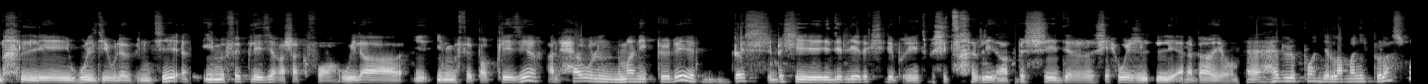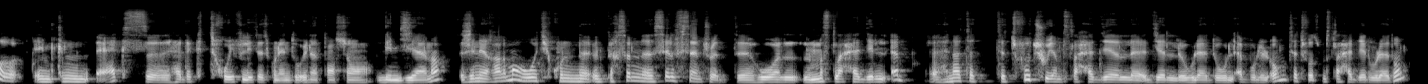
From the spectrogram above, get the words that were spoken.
نخلي ولدي ولا بنتي il me fait plaisir à chaque fois. ولا il me fait pas plaisir غنحاول ن manipul يه باش باش يدير لي داكشي اللي بغيت باش يتسخر ليها باش يدير شي حوايج اللي أنا باغيهم. هاد le point ديال la manipulation يمكن عكس هذاك التخويف اللي تتكون عنده une intention اللي مزيانه généralement هو تيكون une personne self-centered هو المصلحة ديال الأب. هنا تتفوت شوية مصلحة ديال ديال ولادو الاب ولا الام تتفوت مصلحة ديال ولادهم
